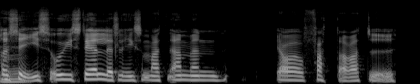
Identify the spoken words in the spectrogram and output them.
precis. Och istället liksom att, ja, men, jag fattar att du,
